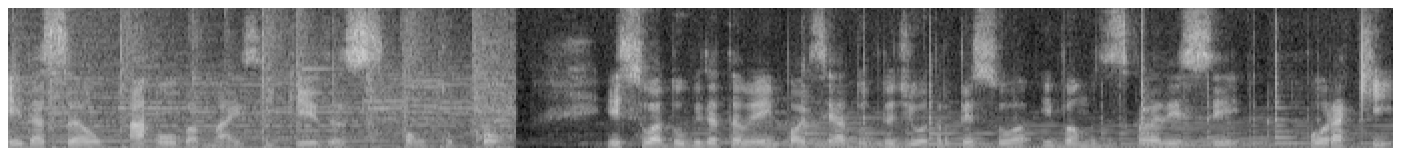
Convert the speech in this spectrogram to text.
redação@maisriquezas.com. E sua dúvida também pode ser a dúvida de outra pessoa e vamos esclarecer por aqui.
